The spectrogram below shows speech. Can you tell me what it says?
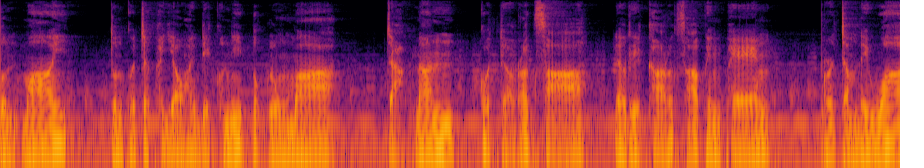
ต้นไม้ตนก็จะเขย่าให้เด็กคนนี้ตกลงมา จากนั้นก็จะรักษาแล้วเรียกค่ารักษาแพงๆ เพราะจำได้ว่า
